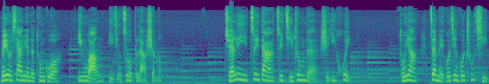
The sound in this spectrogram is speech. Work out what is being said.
没有下院的通过，英王已经做不了什么。权力最大、最集中的是议会。同样，在美国建国初期，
